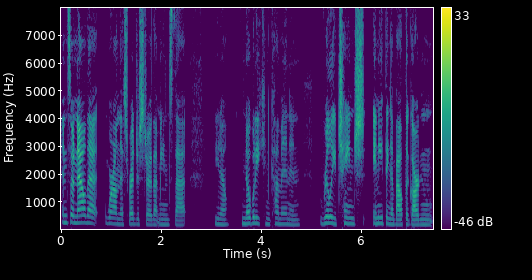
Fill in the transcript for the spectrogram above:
And so now that we're on this register, that means that, you know, nobody can come in and really change anything about the garden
